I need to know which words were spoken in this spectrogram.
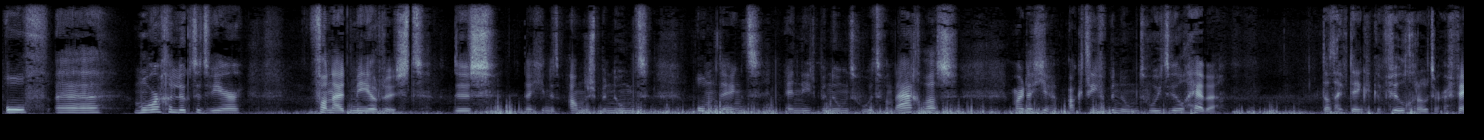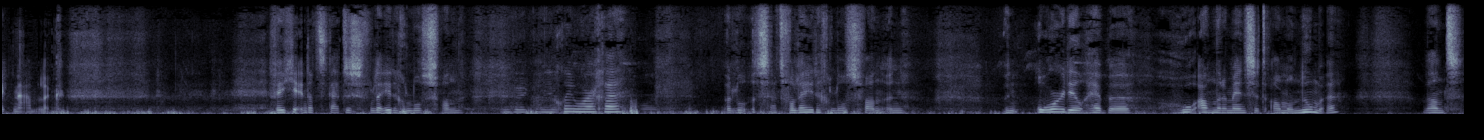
Of uh, morgen lukt het weer vanuit meer rust. Dus dat je het anders benoemt, omdenkt en niet benoemt hoe het vandaag was, maar dat je actief benoemt hoe je het wil hebben. Dat heeft denk ik een veel groter effect namelijk. Weet je, en dat staat dus volledig los van. Goedemorgen. Het staat volledig los van een, een oordeel hebben hoe andere mensen het allemaal noemen. Want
